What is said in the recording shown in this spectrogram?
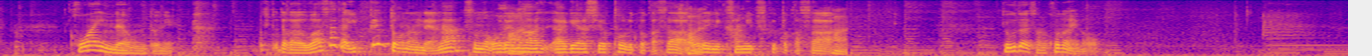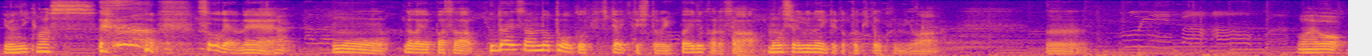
怖いんだよ本当に。だから技が一辺倒なんだよな。その俺のは上げ足を取るとかさ、はい。俺に噛みつくとかさ、はい。今日う大さん来ないの？呼んでいきます。そうだよね、もうだからやっぱさう大さんのトークを聞きたいって人もいっぱいいるからさ申し訳ないけど時藤君には。うん。おはよ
